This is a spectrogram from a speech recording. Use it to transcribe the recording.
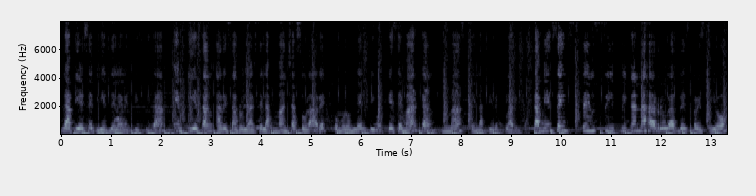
La piel se pierde la elasticidad, empiezan a desarrollarse las manchas solares como los que se marcan más en las pieles claritas. También se intensifican las arrugas de expresión,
